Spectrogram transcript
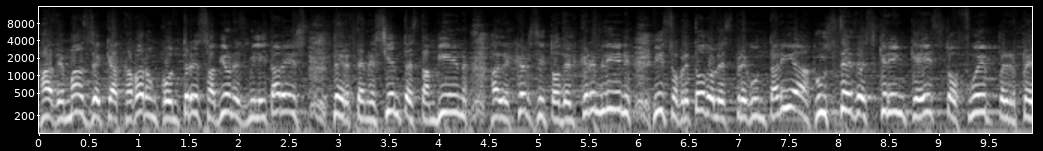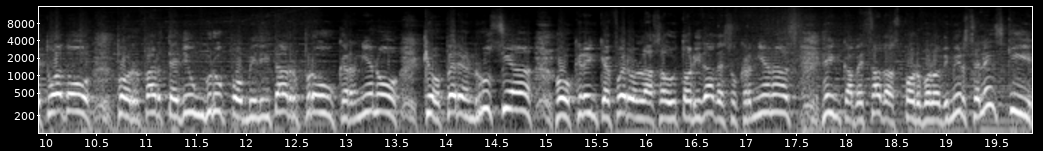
además de que acabaron con tres aviones militares pertenecientes también al ejército del Kremlin? Y sobre todo les preguntaría, ¿ustedes creen que esto fue perpetuado por parte de un grupo militar pro-ucraniano que opera en Rusia? ¿O creen que fueron las autoridades ucranianas encabezadas por Volodymyr Zelensky?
